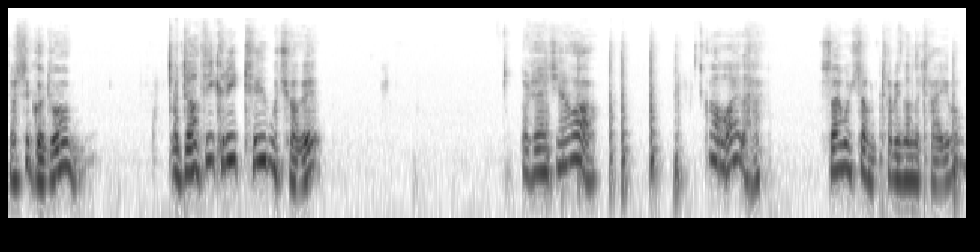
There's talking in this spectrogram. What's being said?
that's a good one. I don't think you can eat too much of it. But uh, you know what? I like that. So much I'm tapping on the table.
